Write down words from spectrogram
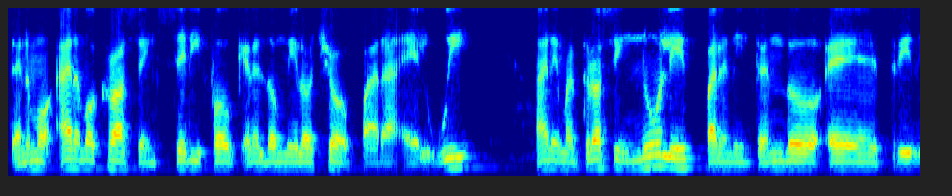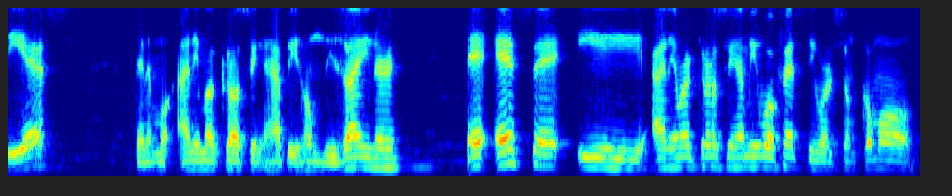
Tenemos Animal Crossing City Folk en el 2008 para el Wii. Animal Crossing New Leaf para el Nintendo 3DS. Eh, Tenemos Animal Crossing Happy Home Designer. Ese y Animal Crossing Amiibo Festival son como,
